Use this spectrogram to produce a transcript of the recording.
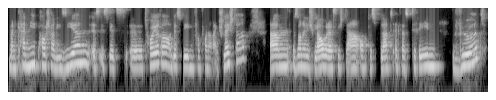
man kann nie pauschalisieren, es ist jetzt äh, teurer und deswegen von vornherein schlechter, sondern ich glaube, dass sich da auch das Blatt etwas drehen wird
